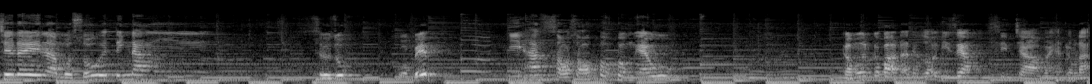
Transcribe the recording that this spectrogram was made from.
Trên đây là một số cái tính năng sử dụng của bếp IH6600EU Cảm ơn các bạn đã theo dõi video. Xin chào và hẹn gặp lại.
